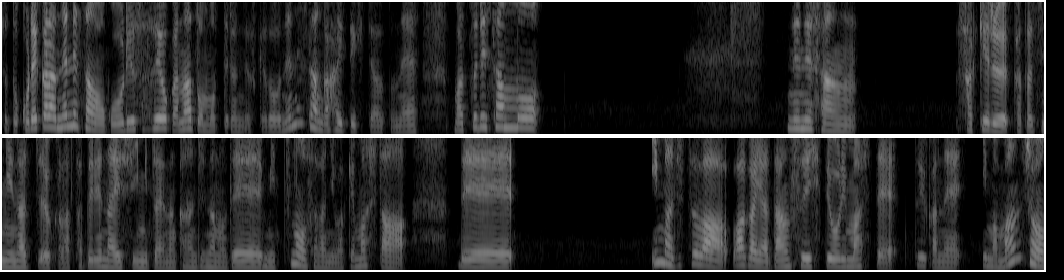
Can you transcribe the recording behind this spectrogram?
ちょっとこれからねねさんを合流させようかなと思ってるんですけど、ねねさんが入ってきちゃうとね、まつりさんも、ねねさん、避ける形になっちゃうから食べれないし、みたいな感じなので、3つのお皿に分けました。で、今実は我が家断水しておりまして、というかね、今マンショ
